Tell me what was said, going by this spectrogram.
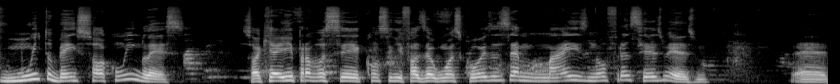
uhum. muito bem só com o inglês. Só que aí para você conseguir fazer algumas coisas é mais no francês mesmo. É,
